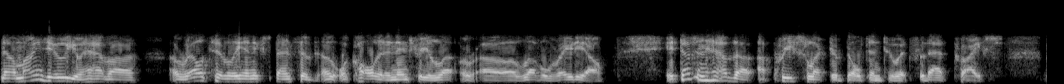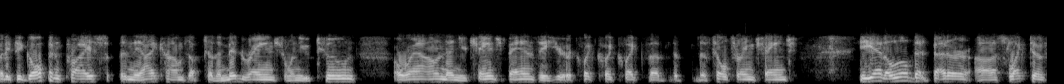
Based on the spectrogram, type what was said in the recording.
Now, mind you, you have a, a relatively inexpensive, uh, we'll call it an entry le- uh, level radio. It doesn't have the, a pre-selector built into it for that price. But if you go up in price in the ICOMs up to the mid range, when you tune around and you change bands, you hear click, click, click, the, the, the filtering change. You get a little bit better uh, selective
